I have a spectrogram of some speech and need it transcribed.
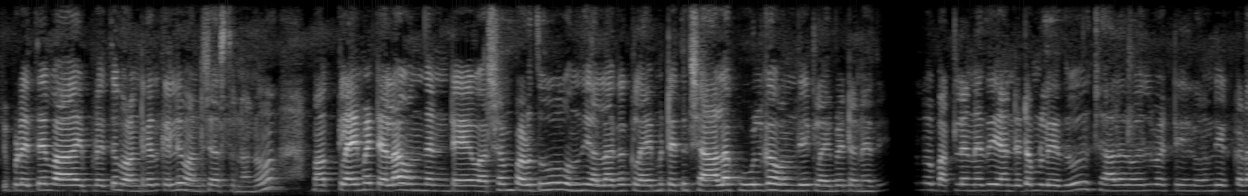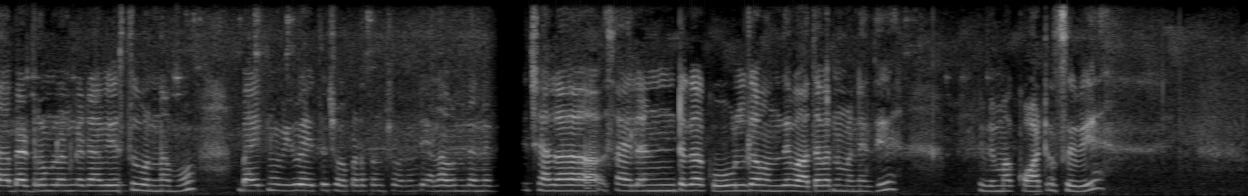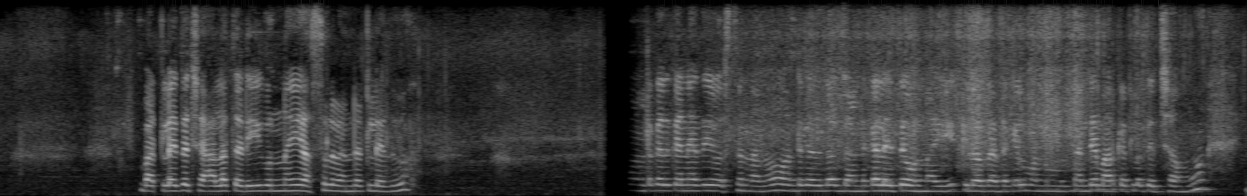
ఇప్పుడైతే వా ఇప్పుడైతే వంటగదికి వెళ్ళి వంట చేస్తున్నాను. మాకు క్లైమేట్ ఎలా ఉందంటే వర్షం పడుతూ ఉంది. అలాగా క్లైమేట్ అయితే చాలా కూల్గా ఉంది క్లైమేట్ అనేది. బట్టలు అనేది ఎండటం లేదు. చాలా రోజులు బట్టి ఉంది ఇక్కడ బెడ్రూమ్లో గట్రా వేస్తూ ఉన్నాము. బయట వ్యూ అయితే చూపెడతాం చూడండి ఎలా ఉందనేది. చాలా సైలెంట్గా కూల్గా ఉంది వాతావరణం అనేది. ఇవి మా క్వార్టర్స్ ఇవి. బట్టలు అయితే చాలా తడిగా ఉన్నాయి అస్సలు వెండట్లేదు. వంటగదికి అనేది వస్తున్నాను. వంటగదిలో బెండకాయలు అయితే ఉన్నాయి. కిలో బెండకాయలు మనం మండే మార్కెట్లో తెచ్చాము.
